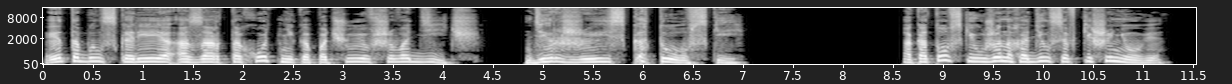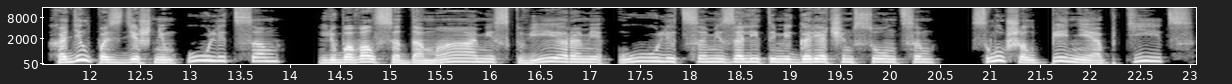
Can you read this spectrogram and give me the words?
Это был скорее азарт охотника, почуявшего дичь. «Держись, Котовский!» А Котовский уже находился в Кишиневе, ходил по здешним улицам, любовался домами, скверами, улицами, залитыми горячим солнцем, слушал пение птиц,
